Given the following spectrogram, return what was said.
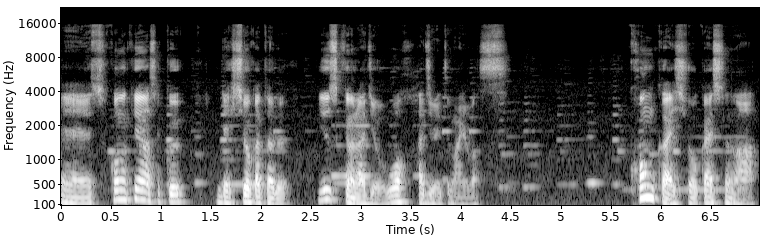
えー、そこの検索、歴史を語る、ゆうすけのラジオを始めてまいります。今回紹介するのは、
